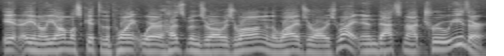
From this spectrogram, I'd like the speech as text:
it, you know, you almost get to the point where husbands are always wrong and the wives are always right, and that's not true either.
